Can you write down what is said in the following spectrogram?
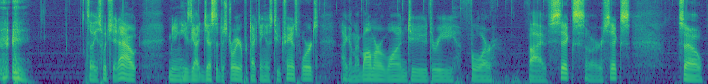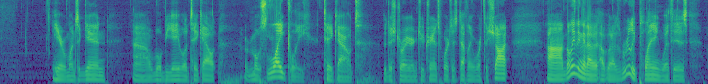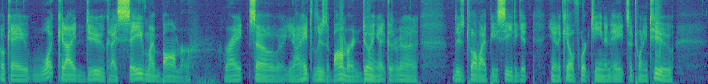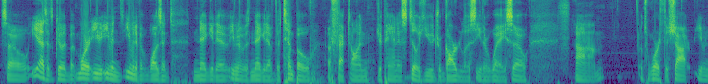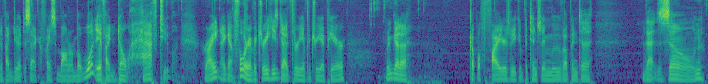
so he switched it out, meaning he's got just a destroyer protecting his two transports. I got my bomber, one, two, three, four, five, six, or six. So here once again, uh, we'll be able to take out, or most likely take out, the destroyer and two transports. It's definitely worth a shot. Um, the only thing that I, I, what I was really playing with is, okay, what could I do? Could I save my bomber? Right? So, you know, I hate to lose the bomber in doing it because we're going to lose 12 IPC to get, you know, to kill 14 and 8, so 22. So yes, it's good, but more even even if it wasn't negative, even if it was negative, the tempo effect on Japan is still huge, regardless either way. So um, it's worth the shot, even if I do have to sacrifice a bomber. But what if I don't have to? Right? I got four infantry. He's got three infantry up here. We've got a couple fighters we could potentially move up into that zone.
